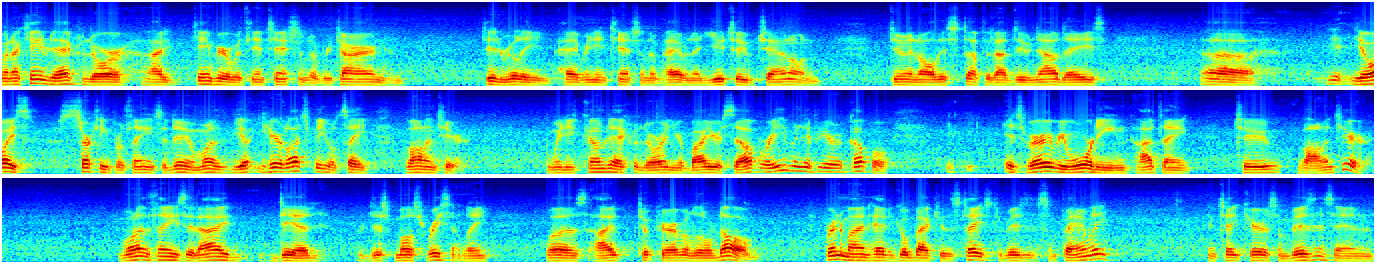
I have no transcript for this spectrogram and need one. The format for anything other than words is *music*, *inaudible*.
when I came to Ecuador, I came here with the intention of retiring and didn't really have any intention of having a YouTube channel and doing all this stuff that I do nowadays. Uh, you, you're always searching for things to do. And one you hear lots of people say volunteer. When you come to Ecuador and you're by yourself, or even if you're a couple, it's very rewarding, I think, to volunteer. One of the things that I did just most recently was I took care of a little dog. A friend of mine had to go back to the States to visit some family and take care of some business, and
